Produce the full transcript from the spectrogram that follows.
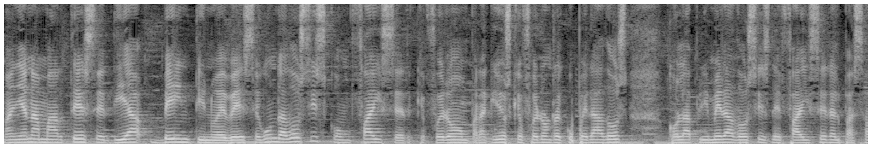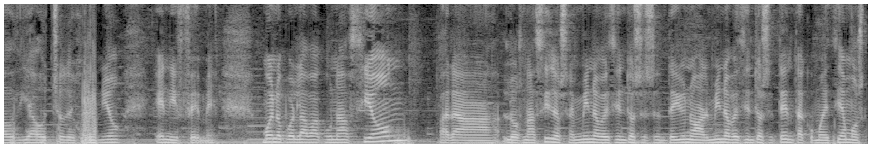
Mañana martes, el día 29, segunda dosis con Pfizer, que fueron para aquellos que fueron recuperados con la primera dosis de Pfizer el pasado día 8 de junio en IFEME. Bueno, pues la vacunación para los nacidos en 1961 al 1970, como decíamos,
